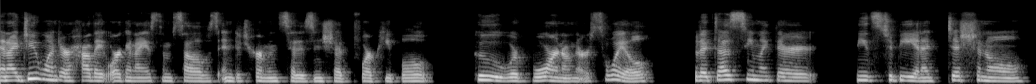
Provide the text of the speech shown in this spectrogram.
And I do wonder how they organize themselves and determine citizenship for people who were born on their soil. But it does seem like there needs to be an additional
